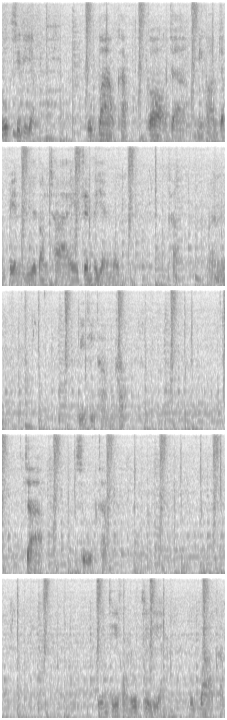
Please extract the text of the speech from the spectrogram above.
รูปสี่เหลี่ยม รูปว่าวครับ ก็จะมีความจำเป็นที่จะต้องใช้เส้นทะแยงมุมครับนั้นวิธีทำครับ จากสูตรครับ พื้นที่ของรูปสี่เหลี่ยมรูปว่าวครับ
